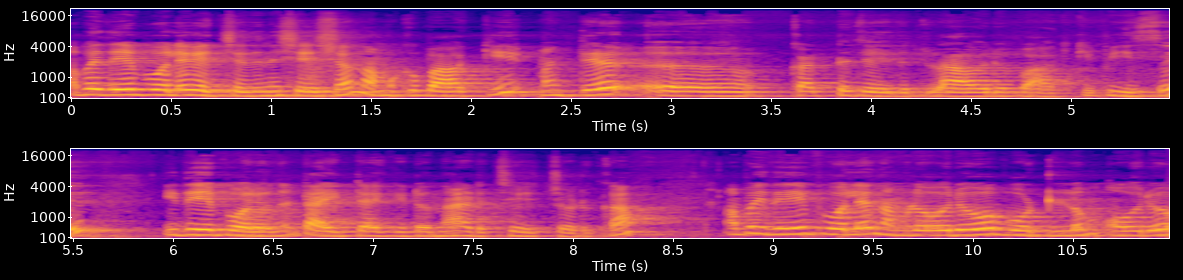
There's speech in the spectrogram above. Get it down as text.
അപ്പോൾ ഇതേപോലെ വെച്ചതിന് ശേഷം നമുക്ക് ബാക്കി മറ്റ് കട്ട് ചെയ്തിട്ടുള്ള ആ ഒരു ബാക്കി പീസ് ഇതേപോലെ ഒന്ന് ടൈറ്റ് ഒന്ന് അടച്ച് വെച്ച് കൊടുക്കാം. അപ്പോൾ ഇതേപോലെ നമ്മൾ ഓരോ ബോട്ടിലും ഓരോ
